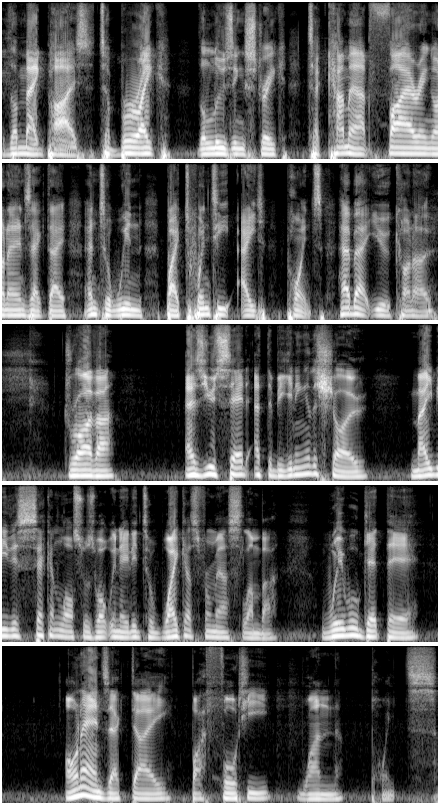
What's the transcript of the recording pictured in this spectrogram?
the Magpies to break the losing streak, to come out firing on Anzac Day, and to win by 28 points. How about you, Cono? driver, as you said at the beginning of the show, maybe this second loss was what we needed to wake us from our slumber. We will get there on Anzac Day by 41 points.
